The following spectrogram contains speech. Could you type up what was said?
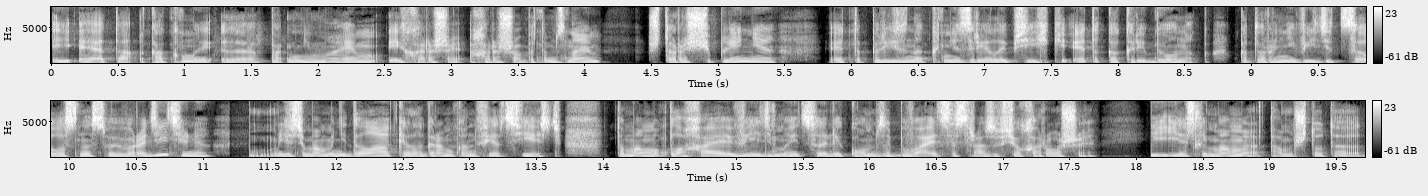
И это, как мы э, понимаем и хорошо, хорошо об этом знаем, что расщепление – это признак незрелой психики. Это как ребенок, который не видит целостно своего родителя. Если мама не дала килограмм конфет съесть, то мама плохая ведьма и целиком забывается сразу все хорошее. И если мама там что-то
